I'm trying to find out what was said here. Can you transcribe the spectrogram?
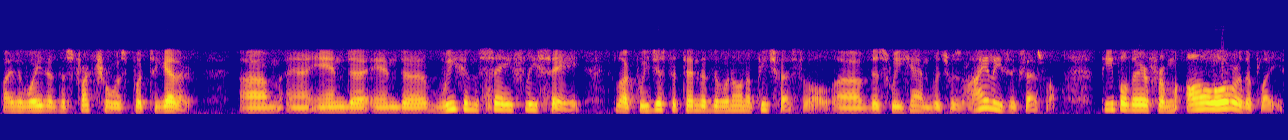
by the way that the structure was put together. Um, and uh, and uh, we can safely say, look, we just attended the Winona Peach Festival uh, this weekend, which was highly successful. People there from all over the place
